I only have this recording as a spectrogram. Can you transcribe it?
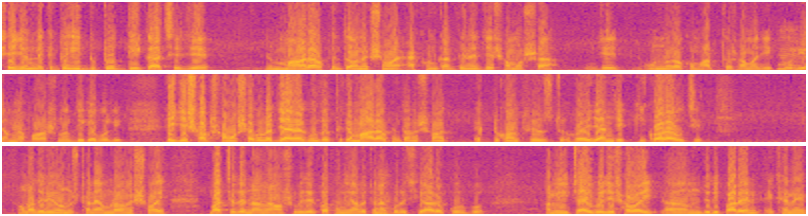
সেই জন্য কিন্তু এই দুটো দিক আছে যে মারাও কিন্তু অনেক সময় এখনকার দিনের যে সমস্যা যে অন্যরকম আর্থ সামাজিক বলি আমরা পড়াশোনার দিকে বলি এই যে সব সমস্যাগুলোর জায়গাগুলো থেকে মারাও কিন্তু অনেক সময় একটু কনফিউজড হয়ে যান যে কি করা উচিত। আমাদের এই অনুষ্ঠানে আমরা অনেক সময় বাচ্চাদের নানা অসুবিধার কথা নিয়ে আলোচনা করেছি আরও করব। আমি চাইব যে সবাই যদি পারেন এখানে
